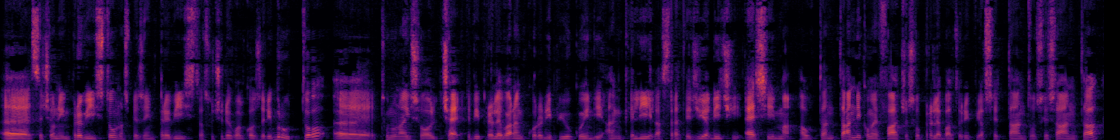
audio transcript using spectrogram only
eh, se c'è un imprevisto, una spesa imprevista, succede qualcosa di brutto, eh, tu non hai soldi, cioè devi prelevare ancora di più, quindi anche lì la strategia dici, eh sì, ma a 80 anni come faccio se ho prelevato di più a 70 o 60?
